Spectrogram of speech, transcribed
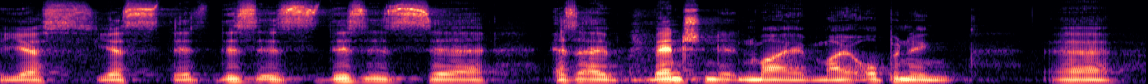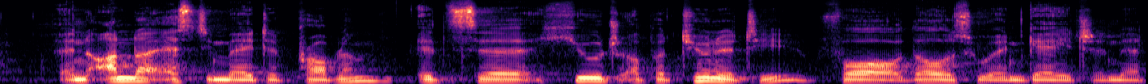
yes, yes, this, this is, this is uh, as I mentioned in my, my opening, uh, an underestimated problem. It's a huge opportunity for those who engage in that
